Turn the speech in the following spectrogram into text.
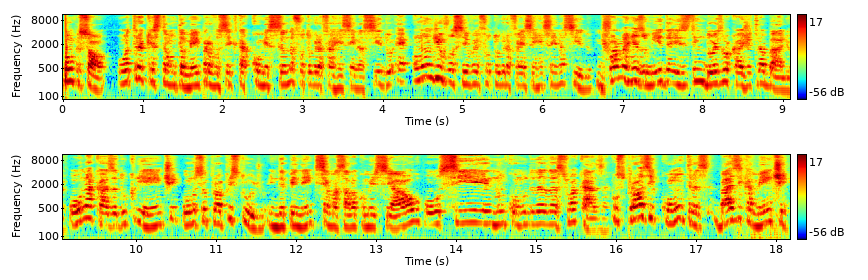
Bom, pessoal, outra questão também para você que está começando a fotografar recém-nascido é onde você vai fotografar esse recém-nascido. De forma resumida, existem dois locais de trabalho, ou na casa do cliente ou no seu próprio estúdio, independente se é uma sala comercial ou se num cômodo da, da sua casa. Os prós e contras, basicamente,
